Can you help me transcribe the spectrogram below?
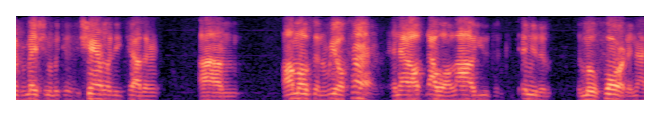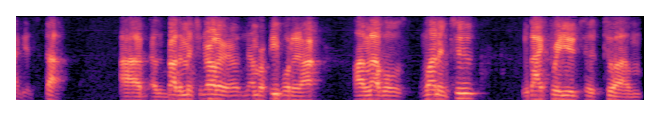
information we can share with each other um, almost in real time, and that that will allow you to continue to, to move forward and not get stuck. Uh, as brother mentioned earlier, a number of people that are on levels one and two, we'd like for you to, to um,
